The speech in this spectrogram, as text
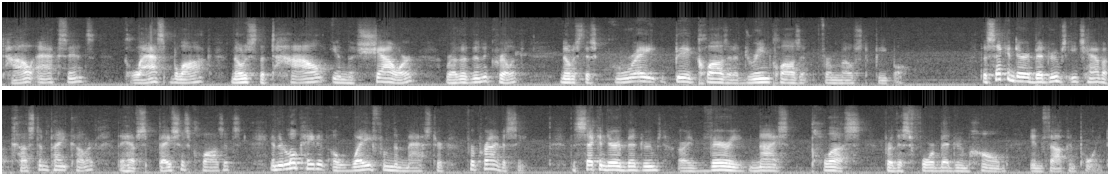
tile accents, glass block. Notice the tile in the shower rather than acrylic. Notice this great big closet, a dream closet for most people. The secondary bedrooms each have a custom paint color. They have spacious closets, and they're located away from the master for privacy. The secondary bedrooms are a very nice plus for this four bedroom home in Falcon Pointe.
